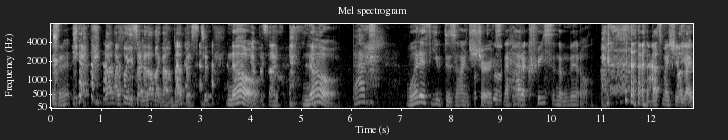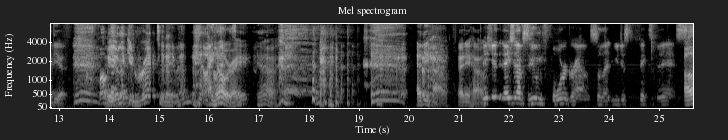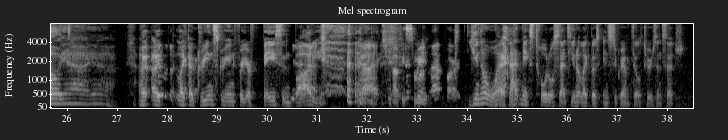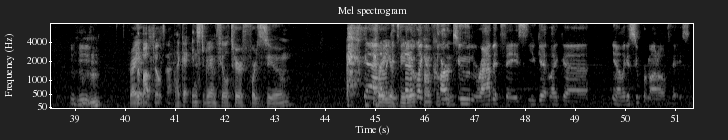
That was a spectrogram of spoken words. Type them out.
doesn't it? Yeah. That, I thought you set it up like that on purpose to No, emphasize. no. That's. What if you designed shirts that had a crease in the middle? That's my shitty like, idea. Bobby, There you're looking ripped today, man. I know, right? Yeah. anyhow, anyhow. They should they should have zoom foregrounds so that you just fix this. Oh yeah, yeah. A, a, like a green screen for your face and Yeah. body. Yeah, that'd be fix more of sweet. That part. You know what? That makes total sense. You know, like those Instagram filters and such, hmm hmm right? The buff filter. Like an Instagram filter for Zoom. Yeah, For like your instead video of like a cartoon rabbit face, you get like a, you know, like a supermodel face.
